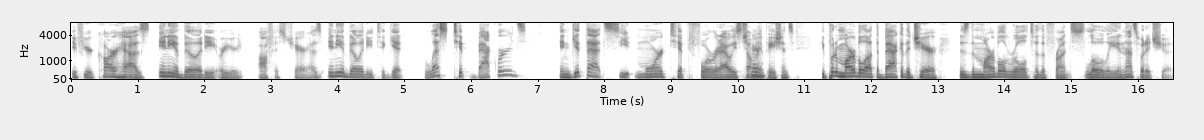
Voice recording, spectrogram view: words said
if your car has any ability or your office chair has any ability to get less tipped backwards and get that seat more tipped forward. I always tell my patients, if you put a marble out the back of the chair, does the marble roll to the front slowly? And that's what it should.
